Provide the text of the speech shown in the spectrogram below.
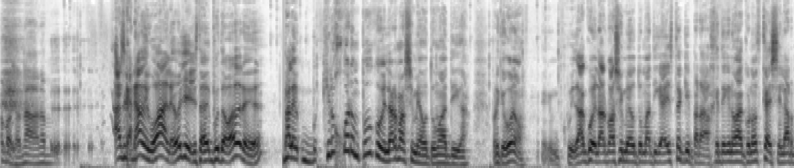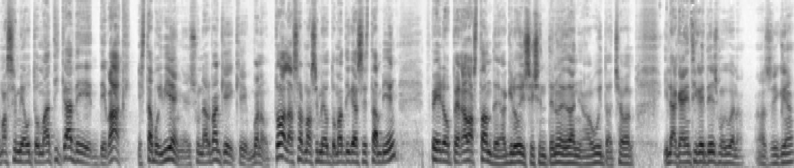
No pasa nada, no. Has ganado igual, eh. oye, está de puta madre, ¿eh? Vale, quiero jugar un poco el arma semiautomática. Porque, bueno, eh, cuidado con el arma semiautomática esta, que para la gente que no la conozca es el arma semiautomática de, de Back. Está muy bien, es un arma que, que, bueno, todas las armas semiautomáticas están bien, pero pega bastante. Aquí lo veis, 69 de daño, agüita, chaval. Y la cadencia que tiene es muy buena, así que...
